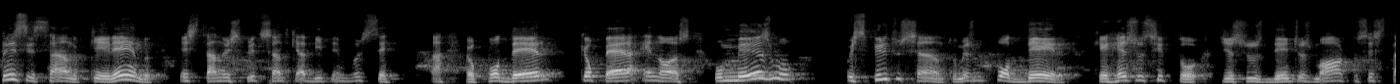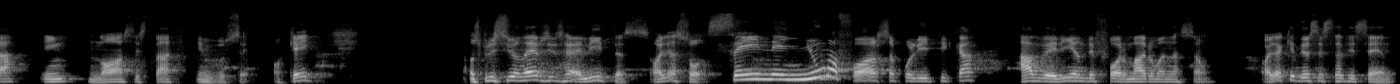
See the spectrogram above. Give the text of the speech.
precisando, querendo, está no Espírito Santo que habita em você. Tá? É o poder que opera em nós. O mesmo o Espírito Santo, o mesmo poder que ressuscitou Jesus dentre os mortos está em nós, está em você, ok? Os prisioneiros israelitas, olha só, sem nenhuma força política, haveriam de formar uma nação. Olha o que Deus está dizendo.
